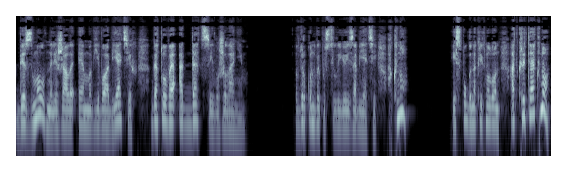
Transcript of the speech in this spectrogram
Безмолвно лежала Эмма в его объятиях, готовая отдаться его желаниям. Вдруг он выпустил ее из объятий. «Окно!» — испуганно крикнул он. «Открытое окно!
